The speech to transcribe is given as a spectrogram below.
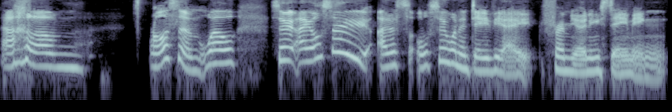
Um, awesome. Well, so I also I just also want to deviate from yoni steaming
